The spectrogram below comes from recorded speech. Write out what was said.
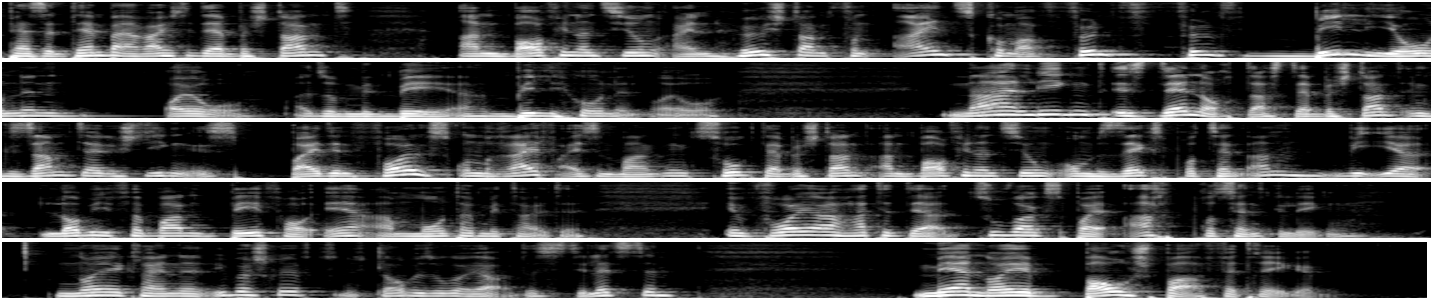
Per September erreichte der Bestand an Baufinanzierung einen Höchststand von 1,55 Billionen Euro. Also mit B, ja, Billionen Euro. Naheliegend ist dennoch, dass der Bestand im Gesamtjahr gestiegen ist. Bei den Volks- und Raiffeisenbanken zog der Bestand an Baufinanzierung um 6% an, wie ihr Lobbyverband BVR am Montag mitteilte. Im Vorjahr hatte der Zuwachs bei 8% gelegen. Neue kleine Überschrift, ich glaube sogar, ja, das ist die letzte. Mehr neue Bausparverträge.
